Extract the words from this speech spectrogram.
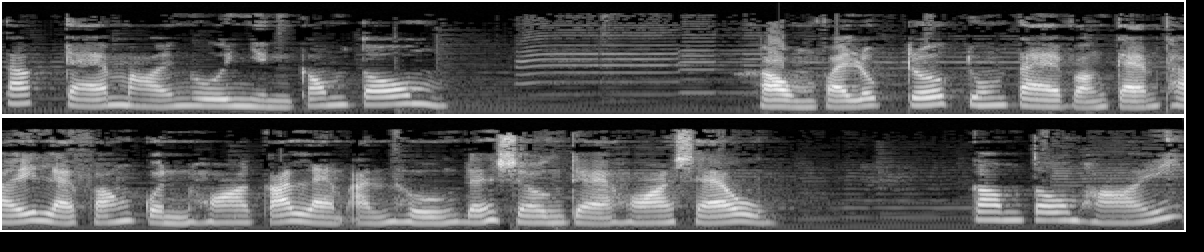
Tất cả mọi người nhìn công tôn. Không phải lúc trước chúng ta vẫn cảm thấy là phấn quỳnh hoa có làm ảnh hưởng đến sơn trà hoa sao? Công tôn hỏi.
